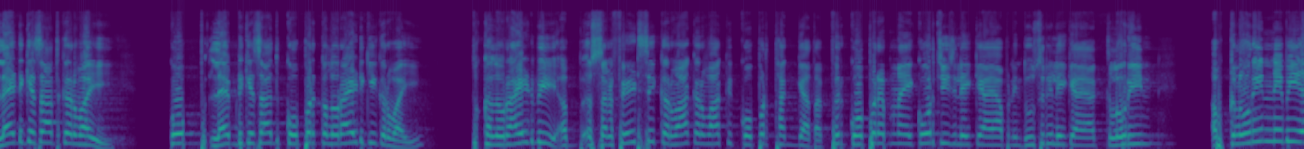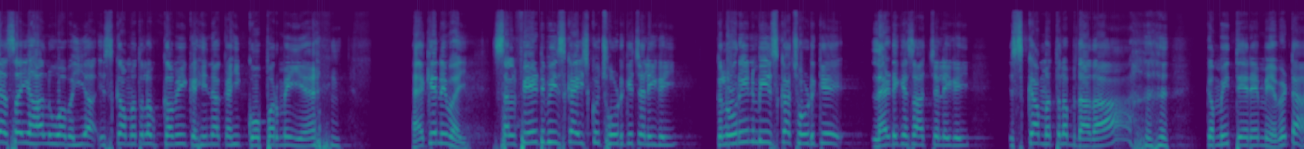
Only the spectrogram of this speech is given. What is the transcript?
लेड के साथ करवाई। कोप लेड के साथ कॉपर क्लोराइड की करवाई। क्लोराइड भी अब सल्फेट से करवा करवा के कॉपर थक गया था। फिर कॉपर अपना एक और चीज़ लेके आया, अपनी दूसरी लेके आया क्लोरीन अब क्लोरीन ने भी ऐसा ही हाल हुआ भैया, इसका मतलब कमी कहीं ना कहीं कॉपर में ही है। है कि नहीं भाई? सल्फेट भी इसका इसको छोड़ के चली गई क्लोरीन भी इसका छोड़ के लेड के साथ चली गई। इसका मतलब दादा, कमी तेरे में है बेटा,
